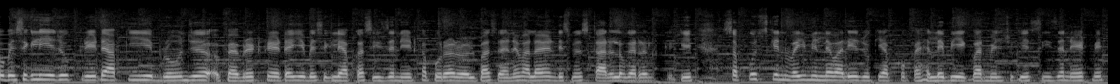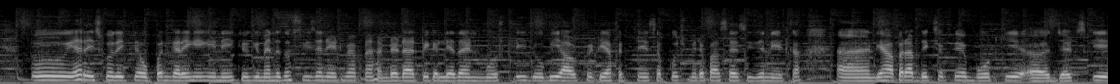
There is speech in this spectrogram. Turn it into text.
तो बेसिकली ये जो क्रेट है, आपकी ये ब्रोंज फेवरेट क्रेट है, ये बेसिकली आपका सीज़न एट का पूरा रोयल पास रहने वाला है एंड इसमें स्कारल वगैरह की सब कुछ स्किन वही मिलने वाली है, जो कि आपको पहले भी एक बार मिल चुकी है सीज़न एट में। तो यार इसको देखते हैं ओपन करेंगे कि नहीं, क्योंकि मैंने तो सीज़न एट में अपना हंड्रेड आर कर लिया था एंड मोस्टली जो भी आउटफिट या फिर थे, सब कुछ मेरे पास है सीज़न एट का। एंड यहाँ पर आप देख सकते हैं बोट की जेट्स की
